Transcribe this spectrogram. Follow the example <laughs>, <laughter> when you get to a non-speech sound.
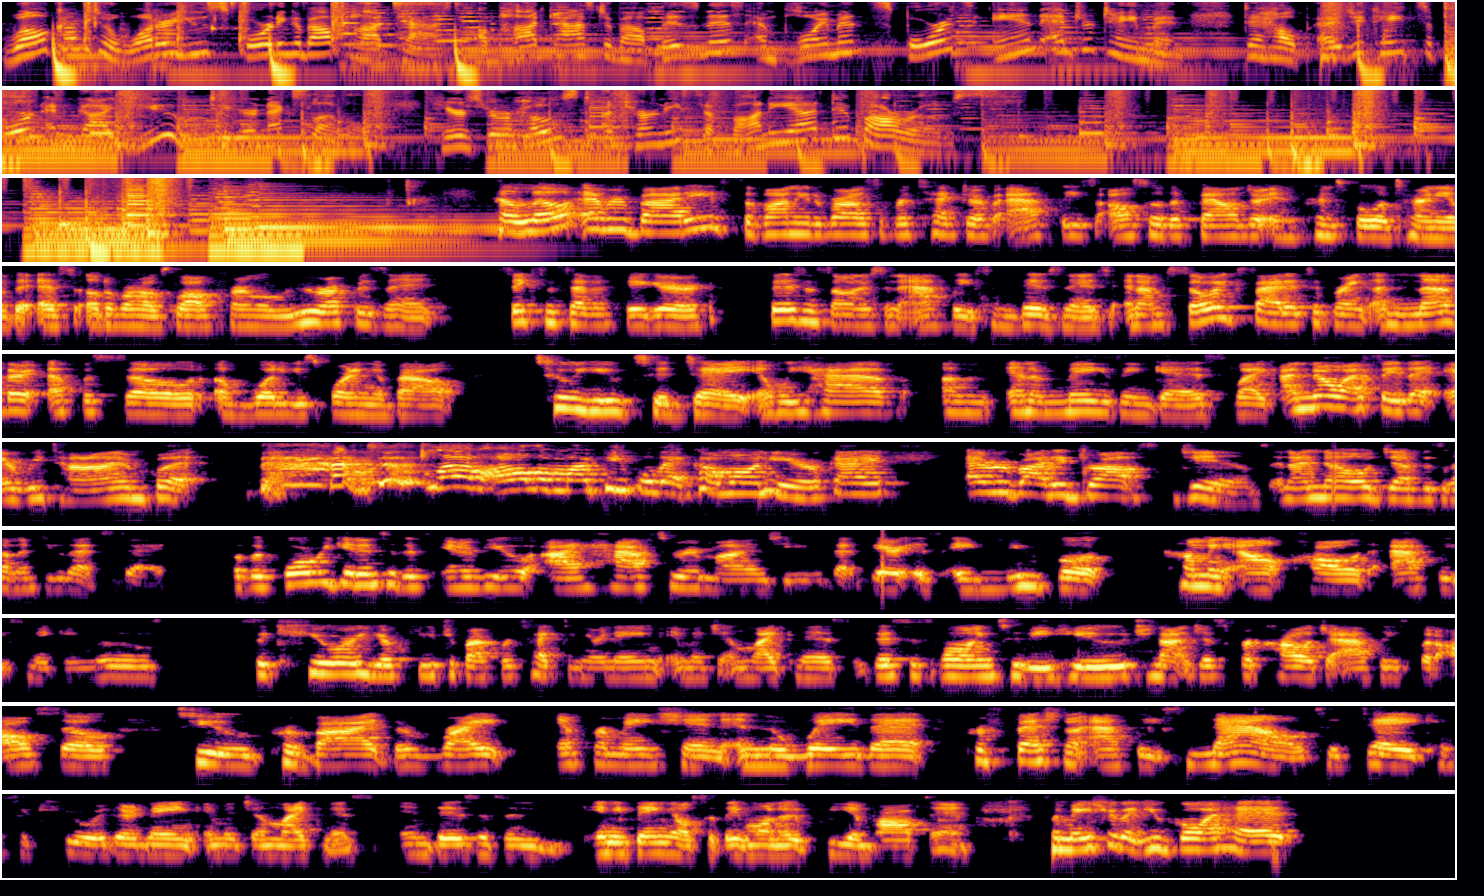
Welcome to What Are You Sporting About podcast, a podcast about business, employment, sports, and entertainment to help educate, support, and guide you to your next level. Here's your host, attorney Savania DeBarros. Hello, everybody. Savani DeBarros, the protector of athletes, also the founder and principal attorney of the S. L. DeBarros Law Firm, where we represent six and seven figure business owners and athletes in business. And I'm so excited to bring another episode of What Are You Sporting About to you today. And we have um, an amazing guest. Like, I know I say that every time, but <laughs> I just love all of my people that come on here. Okay. Everybody drops gems. And I know Jeff is going to do that today. But before we get into this interview, I have to remind you that there is a new book coming out called Athletes Making Moves secure your future by protecting your name, image, and likeness. This is going to be huge, not just for college athletes, but also to provide the right information in the way that professional athletes now today can secure their name image and likeness in business and anything else that they want to be involved in. So make sure that you go ahead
